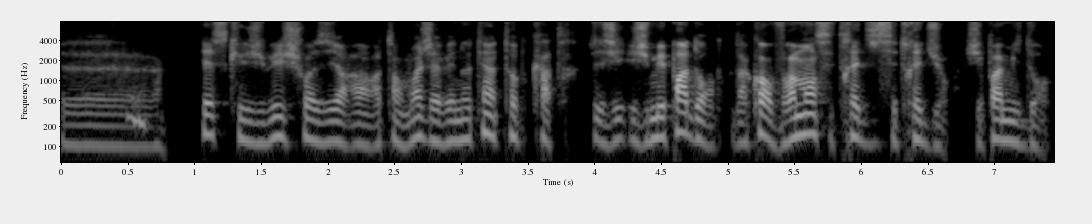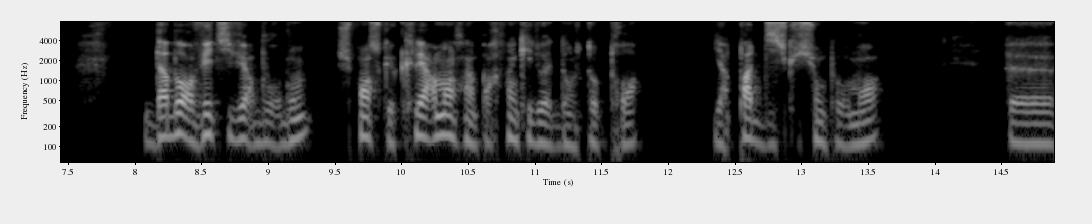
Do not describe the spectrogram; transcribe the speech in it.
Euh, qu'est-ce que je vais choisir? Alors, attends, moi, j'avais noté un top 4. J'ai- Je ne mets pas d'ordre. D'accord? Vraiment, c'est très, c'est très dur. Je n'ai pas mis d'ordre. D'abord, Vétiver Bourbon. Je pense que clairement, c'est un parfum qui doit être dans le top 3. Il n'y a pas de discussion pour moi. Euh,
